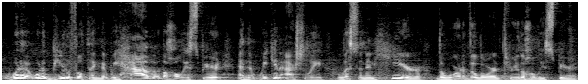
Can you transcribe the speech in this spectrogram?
what, a, what a beautiful thing that we have the Holy Spirit and that we can actually listen and hear the word of the Lord through the Holy Spirit.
